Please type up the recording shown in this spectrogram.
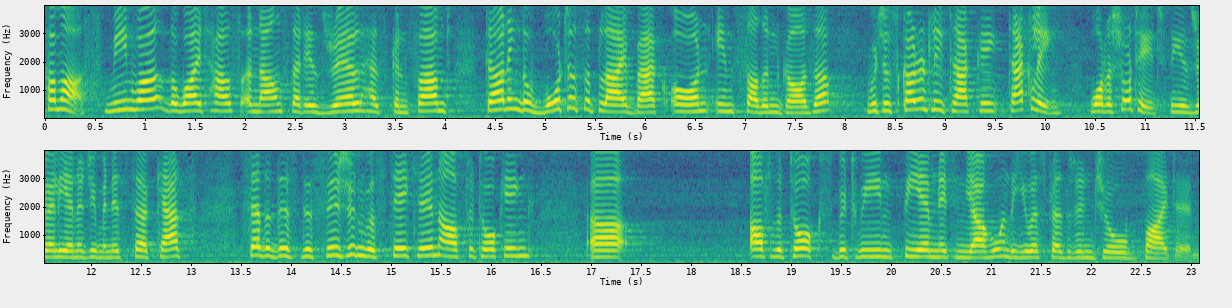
Hamas. Meanwhile, the White House announced that Israel has confirmed turning the water supply back on in southern Gaza, which is currently tackling water shortage. The Israeli Energy Minister Katz said that this decision was taken after talking uh, after the talks between PM Netanyahu and the US President Joe Biden.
